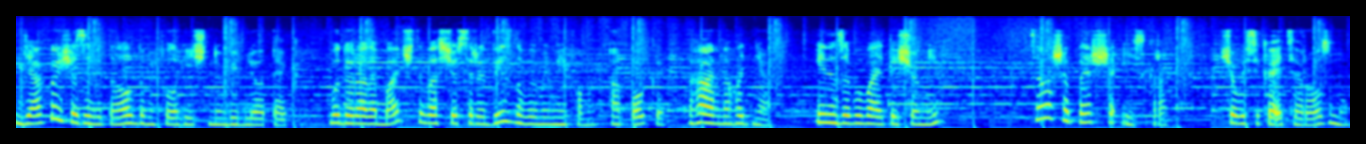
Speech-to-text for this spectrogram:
Дякую, що завітали до міфологічної бібліотеки. Буду рада бачити вас щосереди з новими міфами, а поки гарного дня! І не забувайте, що міф це лише перша іскра, що висікається розуму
